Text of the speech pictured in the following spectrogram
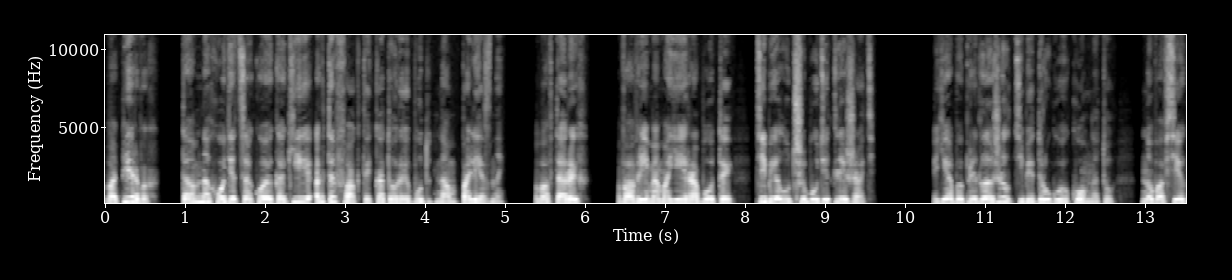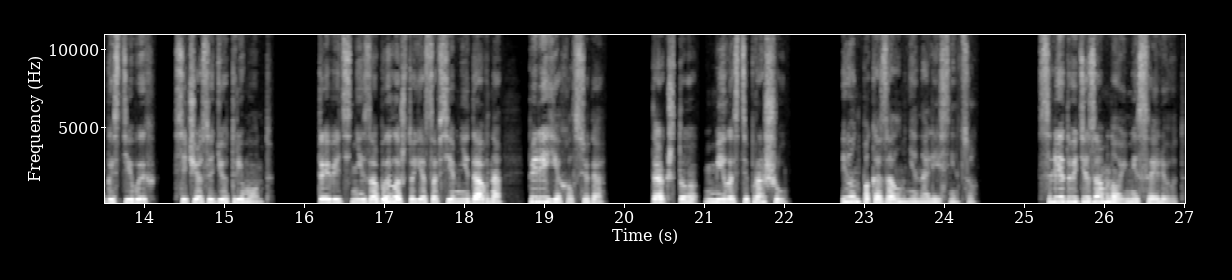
Во-первых, там находятся кое-какие артефакты, которые будут нам полезны. Во-вторых, во время моей работы тебе лучше будет лежать. Я бы предложил тебе другую комнату, но во всех гостевых сейчас идет ремонт. Ты ведь не забыла, что я совсем недавно переехал сюда? Так что милости прошу». И он показал мне на лестницу. «Следуйте за мной, мисс Эллиот».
